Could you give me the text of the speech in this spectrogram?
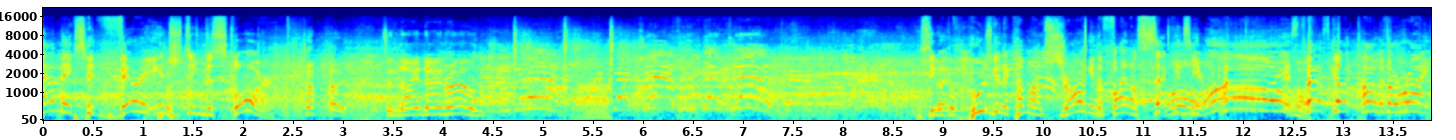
that makes it very interesting to score. it's a 9-9 round. Take it out. Work that jab. Work that jab. You see what, who's going to come on strong in the final seconds Oh, here. oh! Oh, his pass got caught with a right.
